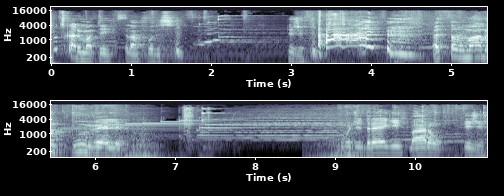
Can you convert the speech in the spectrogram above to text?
Quantos caras eu matei? Sei lá, foda-se. GG. Vai tomar no cu, velho. Como de drag, Baron, GG.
